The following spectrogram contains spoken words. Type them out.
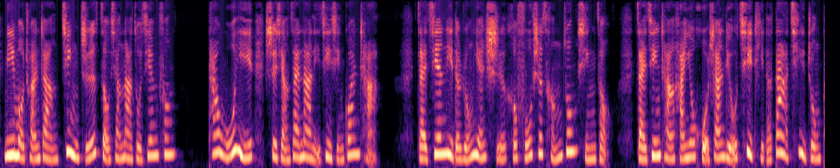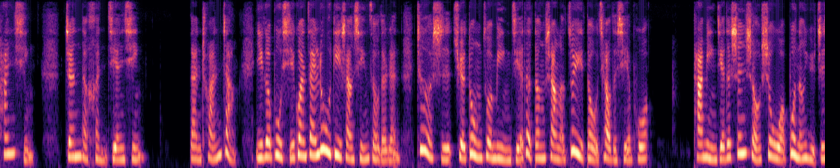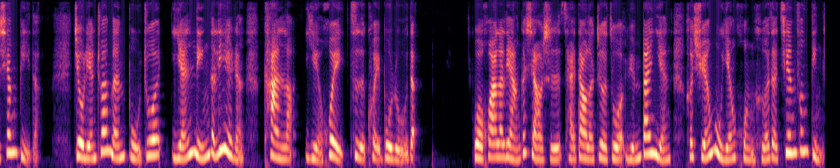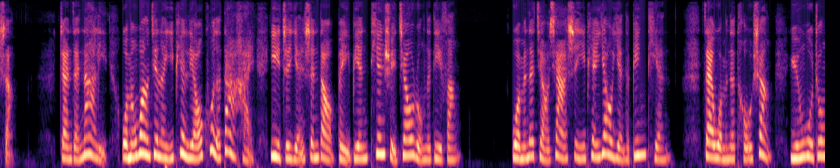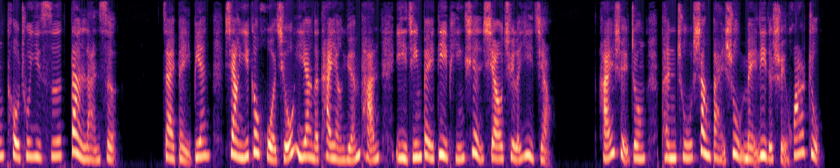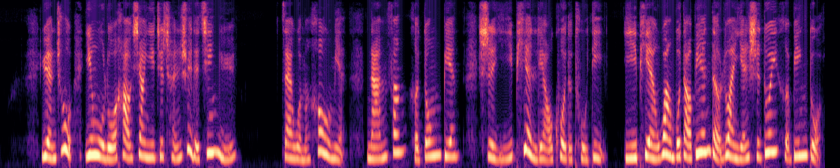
尼莫船长径直走向那座尖峰，他无疑是想在那里进行观察，在尖利的熔岩石和浮石层中行走。在经常含有火山流气体的大气中攀行，真的很艰辛。但船长，一个不习惯在陆地上行走的人，这时却动作敏捷地登上了最陡峭的斜坡。他敏捷的身手是我不能与之相比的，就连专门捕捉岩灵的猎人看了也会自愧不如的。我花了两个小时才到了这座云斑岩和玄武岩混合的尖峰顶上。站在那里，我们望见了一片辽阔的大海，一直延伸到北边天水交融的地方。我们的脚下是一片耀眼的冰田，在我们的头上，云雾中透出一丝淡蓝色。在北边，像一个火球一样的太阳圆盘已经被地平线削去了一角。海水中喷出上百束美丽的水花柱，远处鹦鹉螺号像一只沉睡的鲸鱼。在我们后面，南方和东边是一片辽阔的土地，一片望不到边的乱岩石堆和冰垛。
